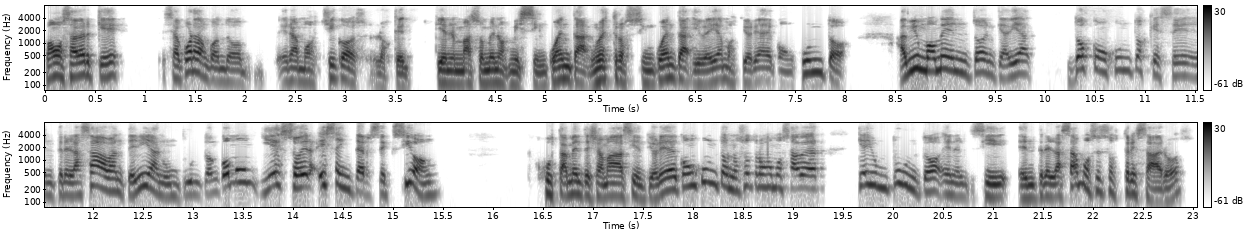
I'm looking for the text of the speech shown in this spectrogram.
Vamos a ver que, ¿se acuerdan cuando éramos chicos, los que tienen más o menos mis 50, nuestros 50 y veíamos teoría de conjunto? Había un momento en que había dos conjuntos que se entrelazaban, tenían un punto en común y eso era esa intersección justamente llamada así en teoría de conjuntos, nosotros vamos a ver que hay un punto en el si entrelazamos esos tres aros,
